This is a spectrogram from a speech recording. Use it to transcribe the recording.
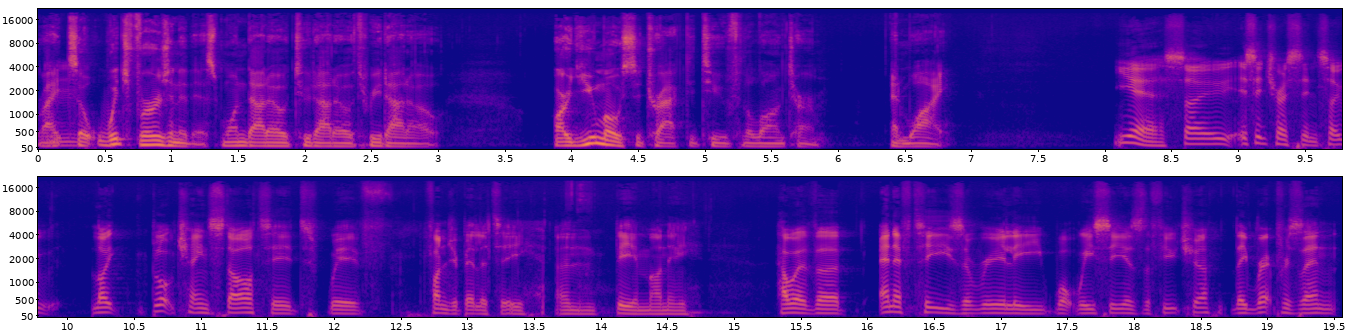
right? Mm. So which version of this, 1.0, 2.0, 3.0, are you most attracted to for the long term and why? Yeah, so it's interesting. So, like, blockchain started with fungibility and being money. However, NFTs are really what we see as the future. They represent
